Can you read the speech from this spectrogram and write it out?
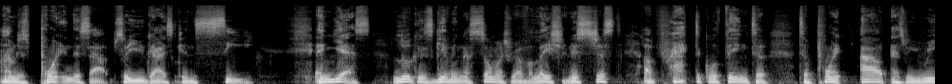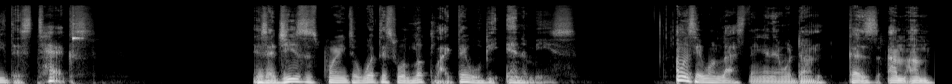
I'm just pointing this out so you guys can see. And yes, Luke is giving us so much revelation. It's just a practical thing to, to point out as we read this text. Is that Jesus is pointing to what this will look like. There will be enemies. I want to say one last thing and then we're done. Because I'm I'm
